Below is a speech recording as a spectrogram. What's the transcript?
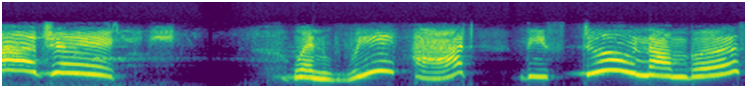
magic! When we add these two numbers,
